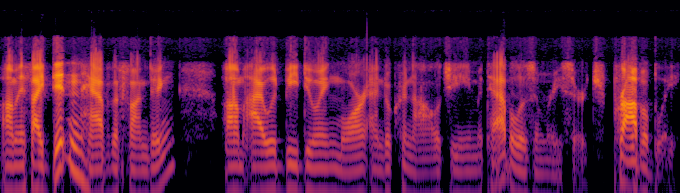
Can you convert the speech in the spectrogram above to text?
Um, if I didn't have the funding, um, I would be doing more endocrinology metabolism research, probably.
